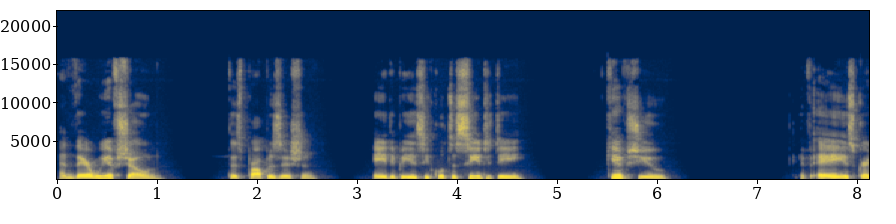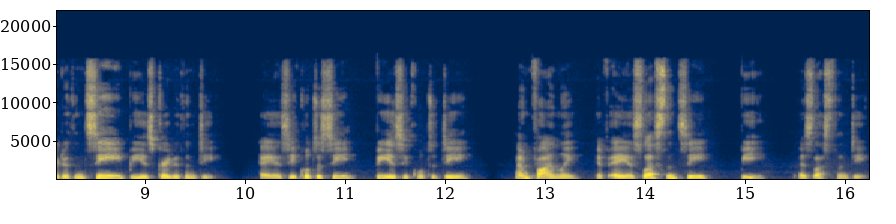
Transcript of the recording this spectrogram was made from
And there we have shown this proposition, a to b is equal to c to d, gives you if a is greater than c, b is greater than d. a is equal to c, b is equal to d. And finally, if a is less than c, b is less than d.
